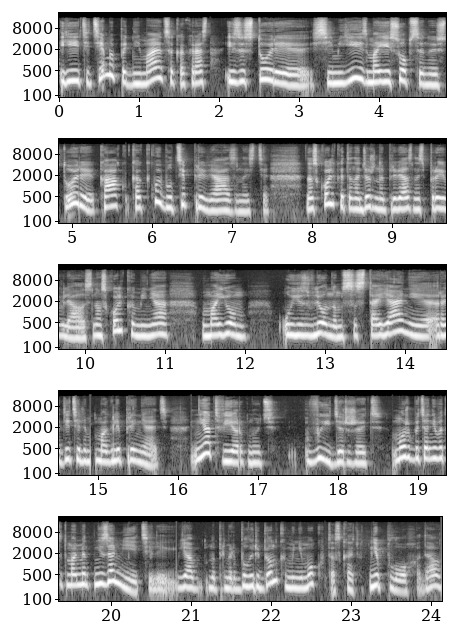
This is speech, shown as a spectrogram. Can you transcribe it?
И эти темы поднимаются как раз из истории семьи, из моей собственной истории, как, какой был тип привязанности, насколько эта надежная привязанность проявлялась, насколько меня в моем уязвленном состоянии родители могли принять, не отвергнуть, выдержать. Может быть, они в этот момент не заметили. Я, например, был ребенком и не мог, так сказать, вот, мне плохо, да.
